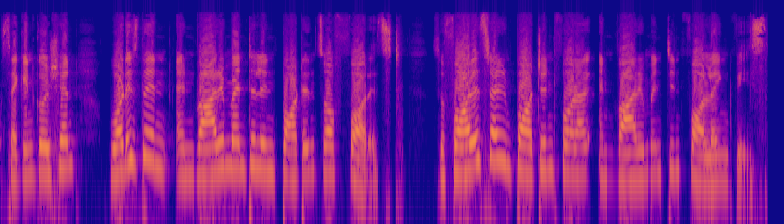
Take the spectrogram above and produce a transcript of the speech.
Second question, what is the environmental importance of forest? So forests are important for our environment in following ways.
